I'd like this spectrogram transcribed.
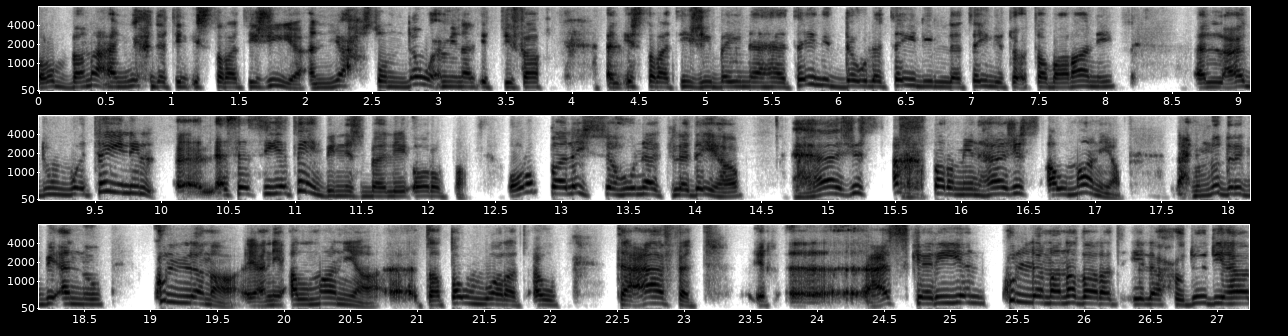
ربما عن وحدة استراتيجية أن يحصل نوع من الاتفاق الاستراتيجي بين هاتين الدولتين اللتين تعتبران العدوتين الأساسيتين بالنسبة لأوروبا. أوروبا ليس هناك لديها هاجس أخطر من هاجس ألمانيا. نحن ندرك بأنه كلما يعني ألمانيا تطورت أو تعافت آه، عسكريا كلما نظرت إلى حدودها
